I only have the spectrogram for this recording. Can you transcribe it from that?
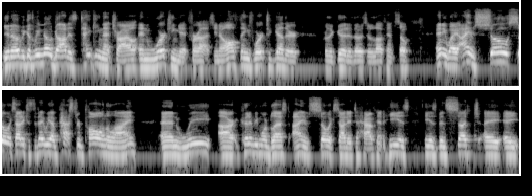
You know because we know god is taking that trial and working it for us you know all things work together for the good of those who love him. So anyway i am so so excited because today we have pastor paul on the line and we are couldn't be more blessed. I am so excited to have him. He is he has been such a, a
